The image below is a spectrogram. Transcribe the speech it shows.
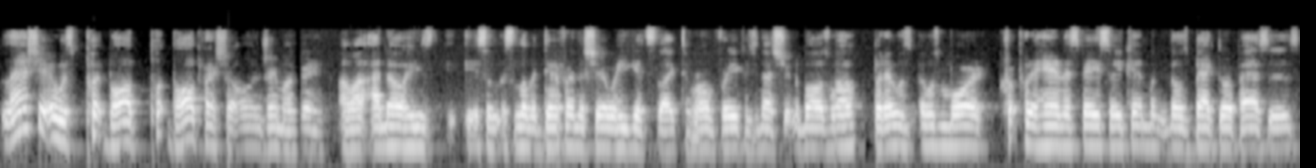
last year it was put ball put ball pressure on Draymond Green. Um, I, I, know he's it's a, it's a little bit different this year where he gets like to roam free because he's not shooting the ball as well. But it was it was more put a hand in his face so he couldn't make those backdoor passes.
